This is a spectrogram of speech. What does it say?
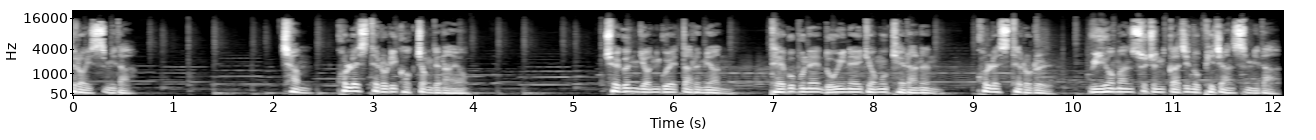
들어 있습니다. 참, 콜레스테롤이 걱정되나요? 최근 연구에 따르면 대부분의 노인의 경우 계란은 콜레스테롤을 위험한 수준까지 높이지 않습니다.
